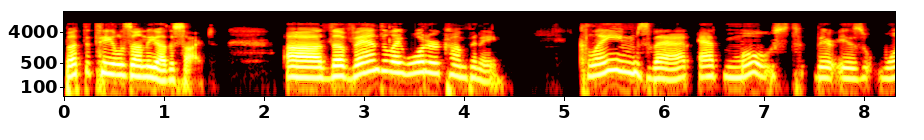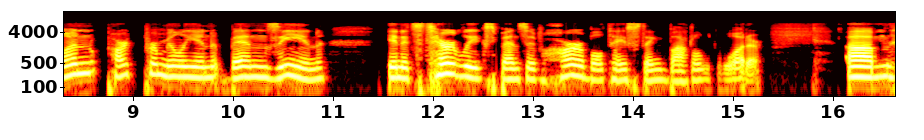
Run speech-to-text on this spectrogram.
but the tail is on the other side. Uh, the Vandelay Water Company claims that at most there is one part per million benzene in its terribly expensive, horrible tasting bottled water. Um,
